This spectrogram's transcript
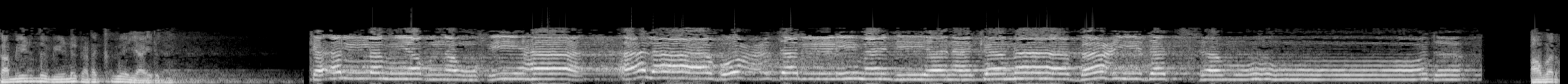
കമിഴ്ന്നു വീണ് കടക്കുകയായിരുന്നു. അവർ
